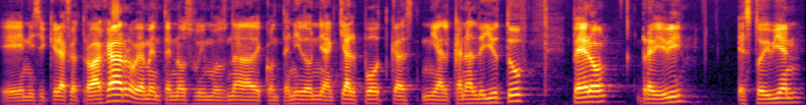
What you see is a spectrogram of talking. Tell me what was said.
Eh, ni siquiera fui a trabajar. Obviamente no subimos nada de contenido ni aquí al podcast ni al canal de YouTube. Pero reviví, estoy bien,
